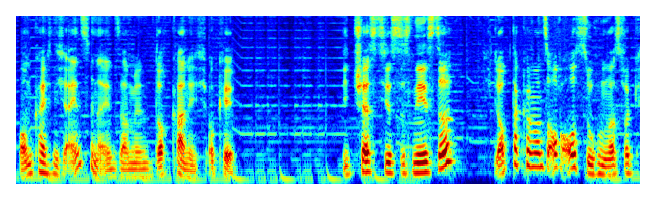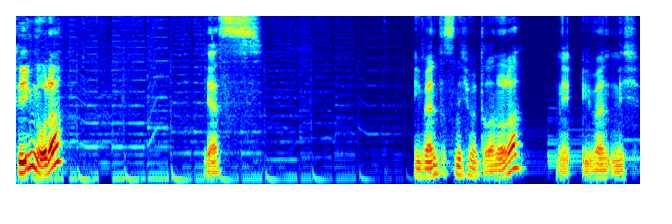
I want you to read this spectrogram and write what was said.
Warum kann ich nicht einzeln einsammeln? Doch, kann ich. Okay. Die Chest hier ist das nächste. Ich glaube, da können wir uns auch aussuchen, was wir kriegen, oder? Yes. Event ist nicht mit drin, oder? Ne, Event nicht.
